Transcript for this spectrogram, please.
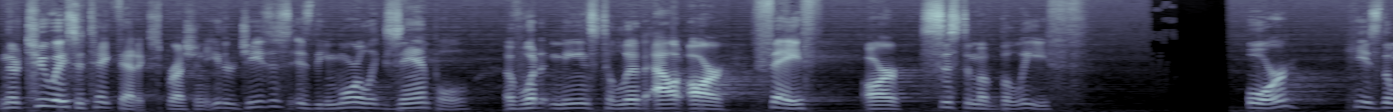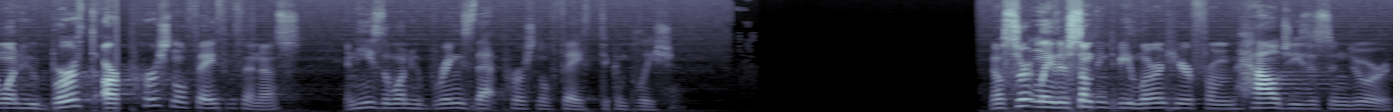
And there are two ways to take that expression. Either Jesus is the moral example of what it means to live out our faith, our system of belief, or He's the one who birthed our personal faith within us, and He's the one who brings that personal faith to completion. Now, certainly, there's something to be learned here from how Jesus endured.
